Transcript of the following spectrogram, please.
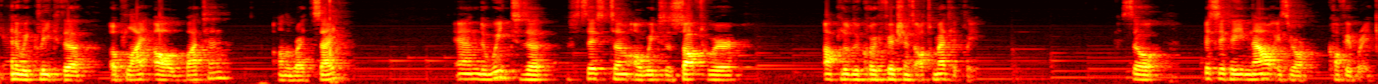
and we click the apply all button on the right side. And with the system or with the software upload the coefficients automatically. So basically now is your coffee break.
